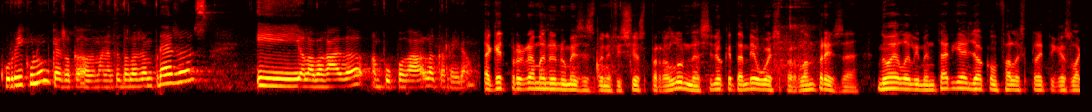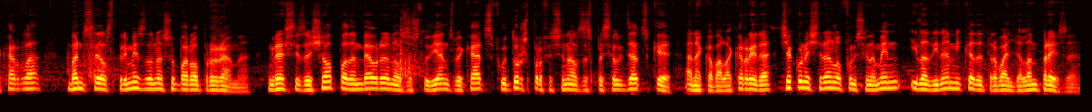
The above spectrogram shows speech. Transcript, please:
currículum, que és el que demanen totes les empreses, i a la vegada em puc pagar la carrera. Aquest programa no només és beneficiós per l'alumne, sinó que també ho és per l'empresa. Noel Alimentària, lloc on fa les pràctiques la Carla, van ser els primers a donar suport al programa. Gràcies a això poden veure en els estudiants becats futurs professionals especialitzats que, en acabar la carrera, ja coneixeran el funcionament i la dinàmica de treball de l'empresa.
